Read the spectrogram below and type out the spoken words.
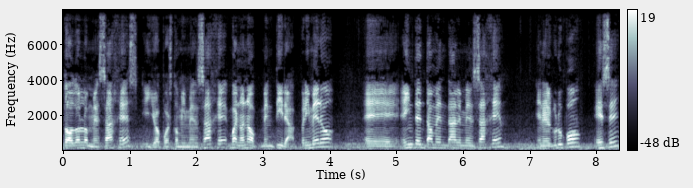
todos los mensajes y yo he puesto mi mensaje. Bueno, no, mentira. Primero eh, he intentado mandar el mensaje en el grupo ese,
